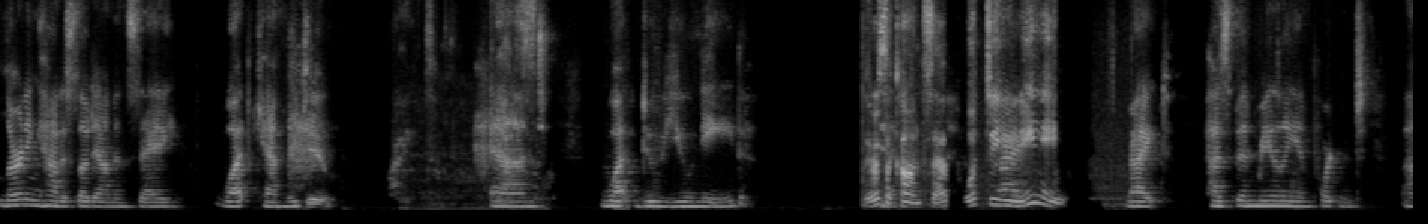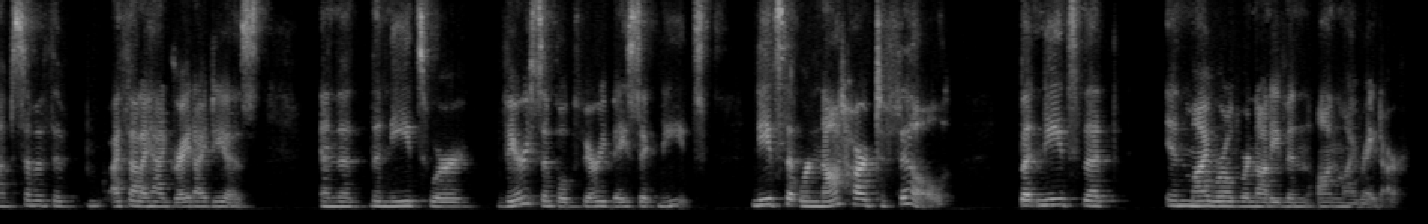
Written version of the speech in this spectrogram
learning how to slow down and say, what can we do? Right. And yes. what do you need? There's and, a concept. What do you need? Right has been really important. Um, some of the, I thought I had great ideas, and the the needs were very simple, very basic needs, needs that were not hard to fill, but needs that in my world were not even on my radar.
